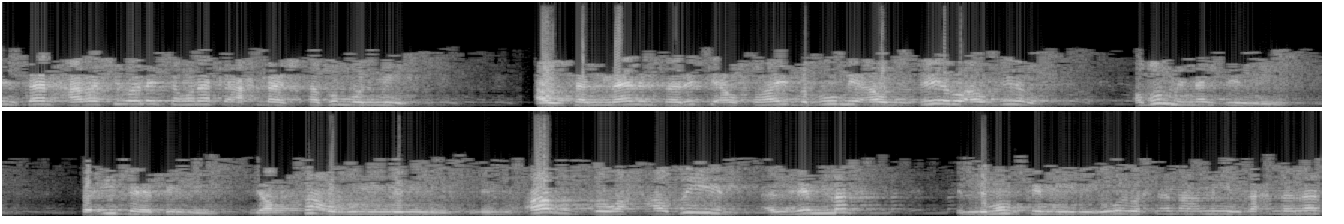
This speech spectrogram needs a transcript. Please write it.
إنسان حبشي وليس هناك أحباش تضم المين أو سلمان الفارسي أو صهيب الرومي أو غيره أو غيره. أضم الناس دي لمين فإذا به يرفعهم من من أرض وحضيض الهمة اللي ممكن يقولوا إحنا مع مين؟ ده إحنا ناس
